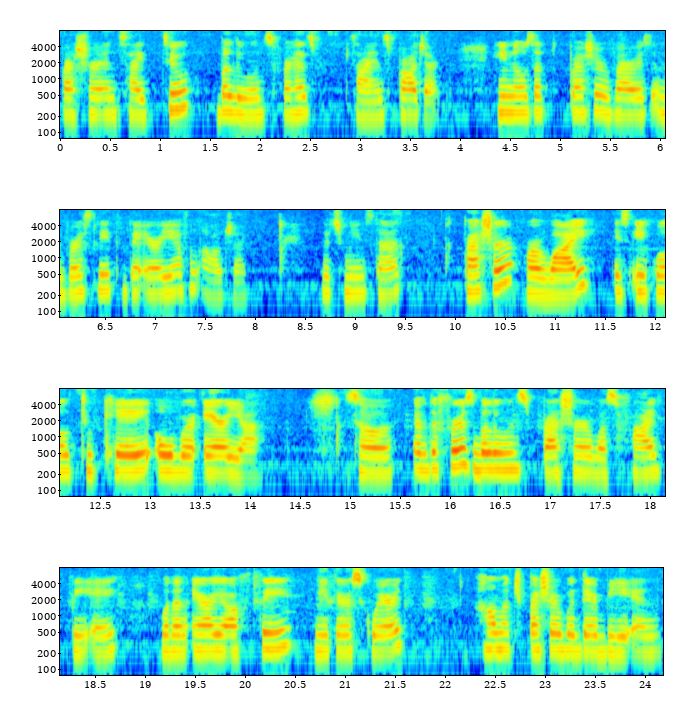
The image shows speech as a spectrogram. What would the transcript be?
pressure inside two balloons for his science project. He knows that pressure varies inversely to the area of an object, which means that pressure, or Y, is equal to K over area. So if the first balloon's pressure was 5 Pa with an area of 3 meters squared, how much pressure would there be in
